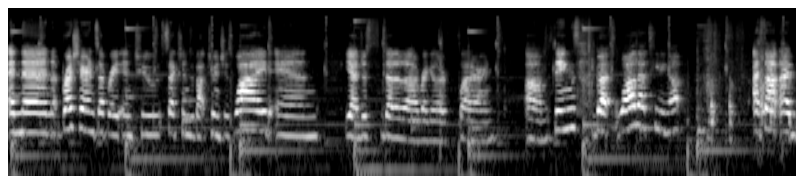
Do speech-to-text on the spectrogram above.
And then brush hair and separate into sections about two inches wide and yeah, just da da da regular flat iron um, things. But while that's heating up, I thought I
